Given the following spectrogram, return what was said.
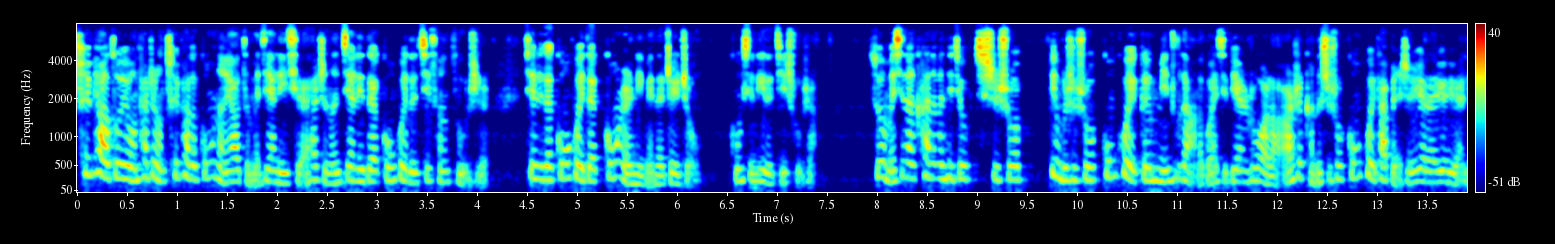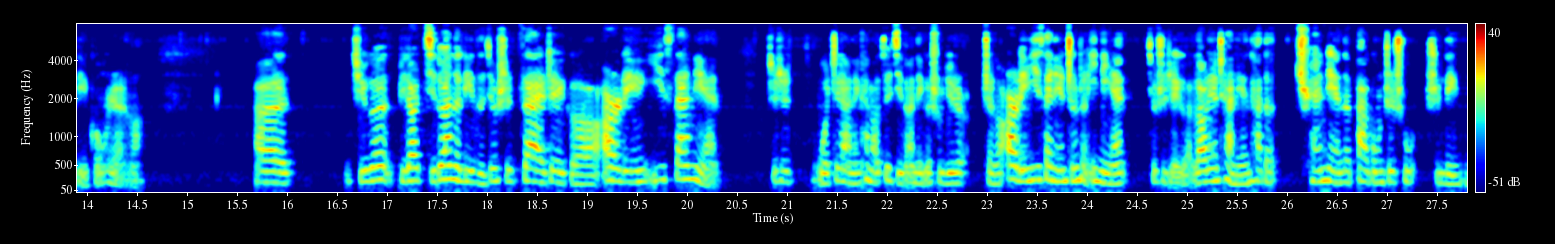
催票作用，它这种催票的功能要怎么建立起来？它只能建立在工会的基层组织，建立在工会在工人里面的这种公信力的基础上。所以我们现在看的问题就是说，并不是说工会跟民主党的关系变弱了，而是可能是说工会它本身越来越远离工人了。呃，举个比较极端的例子，就是在这个二零一三年。就是我这两年看到最极端的一个数据是，整个二零一三年整整一年，就是这个劳联产联它的全年的罢工支出是零，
